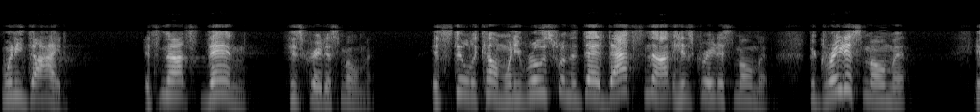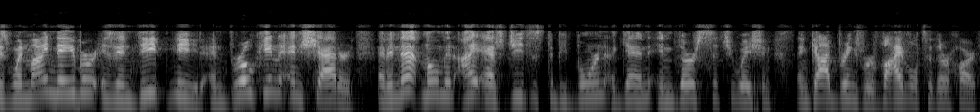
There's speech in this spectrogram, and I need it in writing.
When he died, it's not then his greatest moment. It's still to come. When he rose from the dead, that's not his greatest moment. The greatest moment is when my neighbor is in deep need and broken and shattered. And in that moment, I ask Jesus to be born again in their situation, and God brings revival to their heart.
